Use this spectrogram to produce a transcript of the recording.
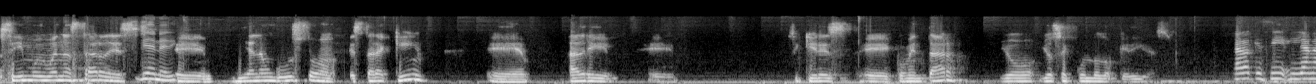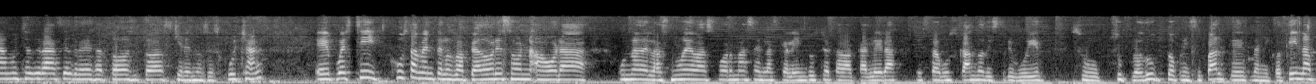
Sí, muy buenas tardes. Bien, Eric. Eh, Diana, un gusto estar aquí. Eh, Adri, eh, si quieres eh, comentar, yo, yo secundo lo que digas. Claro que sí, Liliana, muchas gracias, gracias a todos y todas quienes nos escuchan. pues sí, justamente los vapeadores son ahora una de las nuevas formas en las que la industria tabacalera está buscando distribuir su, su producto principal, que es la nicotina,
